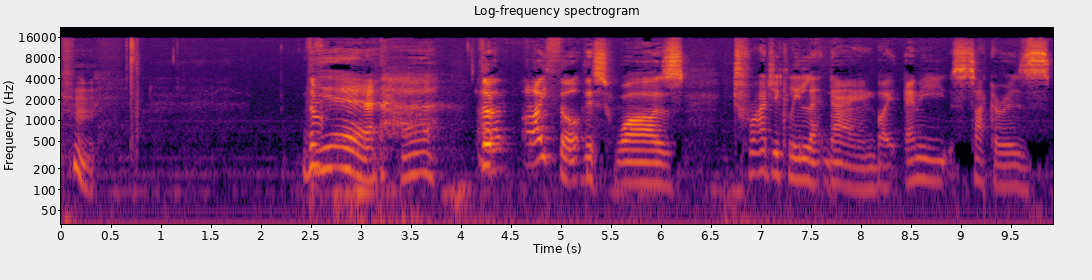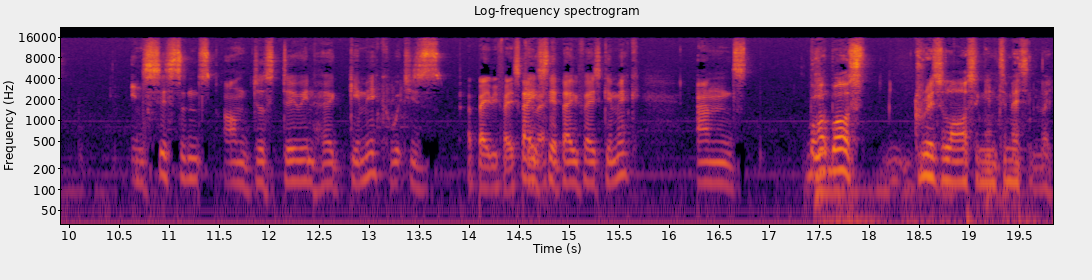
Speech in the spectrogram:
hmm. The yeah, uh, The- Uh, I thought this was tragically let down by Emi Sakura's insistence on just doing her gimmick, which is a babyface basically gimmick. a babyface gimmick, and Wh- Whilst grizzle arsing intermittently.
